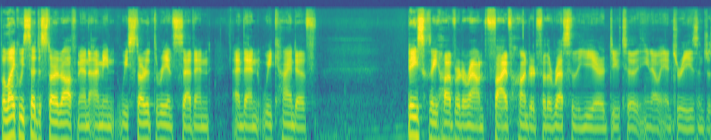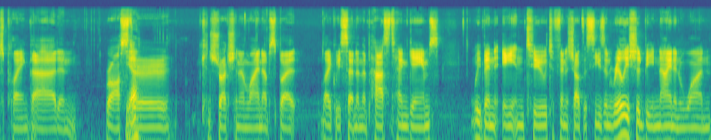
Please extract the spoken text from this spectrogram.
but like we said to start it off, man. I mean, we started three and seven, and then we kind of basically hovered around 500 for the rest of the year due to you know injuries and just playing bad and roster yeah. construction and lineups. But like we said in the past 10 games, we've been eight and two to finish out the season. Really should be nine and one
